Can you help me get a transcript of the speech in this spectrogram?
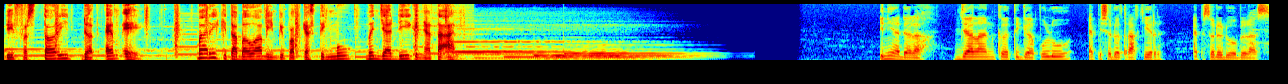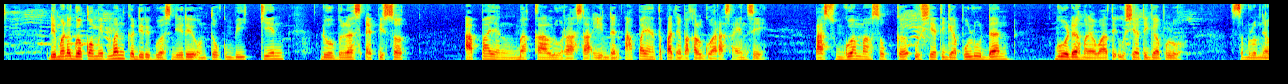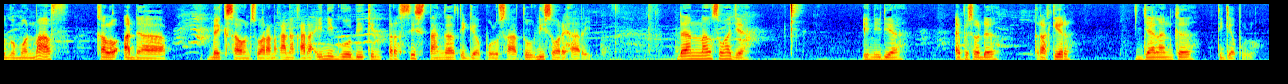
di firststory.me. Mari kita bawa mimpi podcastingmu menjadi kenyataan. Ini adalah jalan ke-30 episode terakhir, episode 12. Di mana gue komitmen ke diri gue sendiri untuk bikin 12 episode. Apa yang bakal lu rasain dan apa yang tepatnya bakal gue rasain sih. Pas gue masuk ke usia 30 dan gue udah melewati usia 30. Sebelumnya gue mohon maaf kalau ada back sound suara anak-anak karena ini gue bikin persis tanggal 31 di sore hari. Dan langsung aja, ini dia episode terakhir Jalan ke 30.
